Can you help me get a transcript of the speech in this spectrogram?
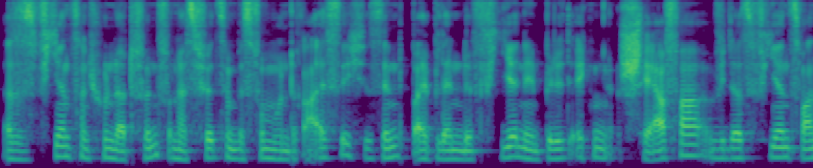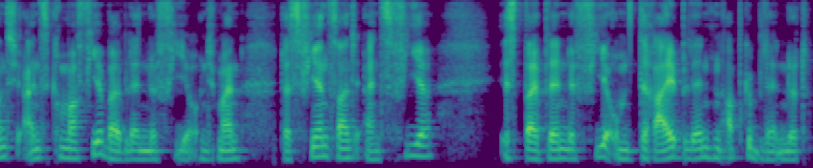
also das 2405 und das 14 bis 35 sind bei Blende 4 in den Bildecken schärfer wie das 24 1,4 bei Blende 4. Und ich meine, das 24 1,4 ist bei Blende 4 um drei Blenden abgeblendet.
